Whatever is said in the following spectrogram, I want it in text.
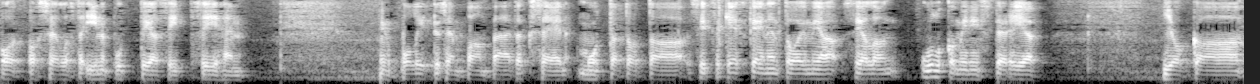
ole, sellaista inputtia sit siihen niin poliittisempaan päätökseen, mutta tota, sitten se keskeinen toimija siellä on ulkoministeriö, joka,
